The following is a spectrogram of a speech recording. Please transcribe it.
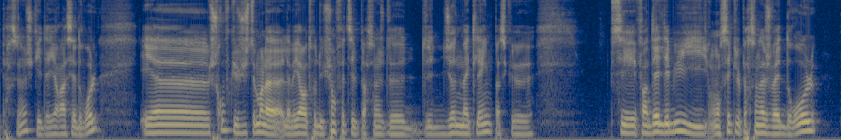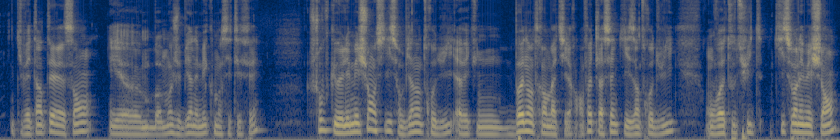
personnages, qui est d'ailleurs assez drôle. Et euh, je trouve que justement la, meilleure introduction, en fait, c'est le personnage de, John McClane, parce que c'est, enfin, dès le début, on sait que le personnage va être drôle, qu'il va être intéressant. Et euh, bah, moi, j'ai bien aimé comment c'était fait. Je trouve que les méchants aussi ils sont bien introduits avec une bonne entrée en matière. En fait, la scène qui les introduit, on voit tout de suite qui sont les méchants,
